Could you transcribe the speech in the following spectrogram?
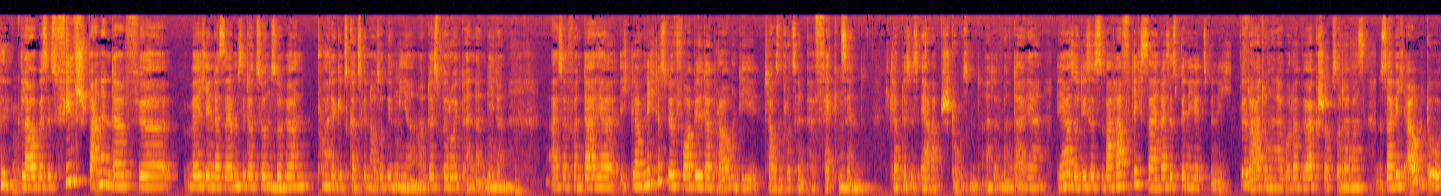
ich glaube, es ist viel spannender für welche in derselben Situation mhm. zu hören, boah, da geht es ganz genauso wie mhm. mir und das beruhigt einen dann wieder. Mhm. Also von daher, ich glaube nicht, dass wir Vorbilder brauchen, die 1000 Prozent perfekt mhm. sind. Ich glaube, das ist eher abstoßend. Also von daher, ja, so dieses wahrhaftig sein, weißt du, bin ich jetzt, bin ich Beratungen habe oder Workshops oder was, sage ich auch, du,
